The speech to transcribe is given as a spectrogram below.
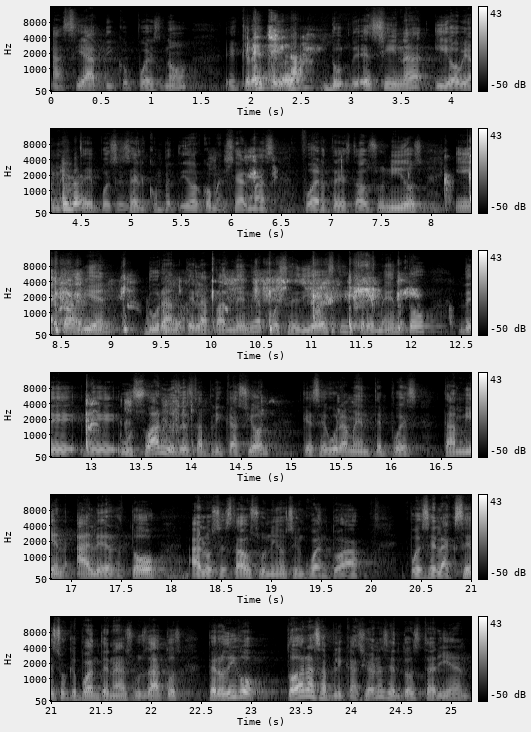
asiático, pues, ¿no? Eh, es China. Es China y obviamente pues es el competidor comercial más fuerte de Estados Unidos y también durante la pandemia pues se dio este incremento de, de usuarios de esta aplicación que seguramente pues también alertó a los Estados Unidos en cuanto a pues el acceso que puedan tener a sus datos. Pero digo, todas las aplicaciones entonces estarían,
